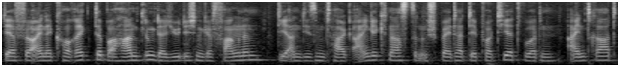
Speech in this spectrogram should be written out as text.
der für eine korrekte Behandlung der jüdischen Gefangenen, die an diesem Tag eingeknastet und später deportiert wurden, eintrat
